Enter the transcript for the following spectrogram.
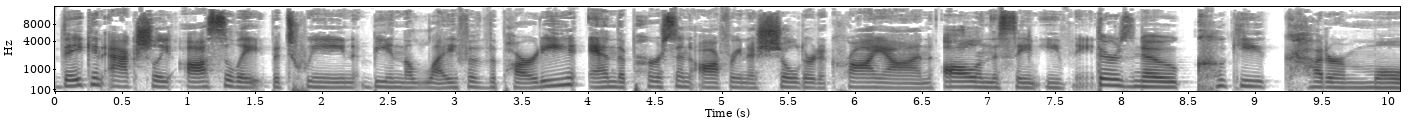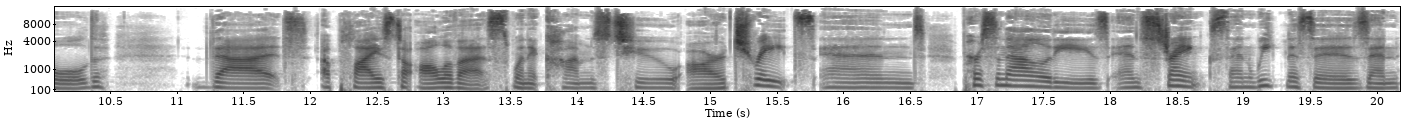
they can actually oscillate between being the life of the party and the person offering a shoulder to cry on all in the same evening. There's no cookie cutter mold that applies to all of us when it comes to our traits and personalities and strengths and weaknesses. And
